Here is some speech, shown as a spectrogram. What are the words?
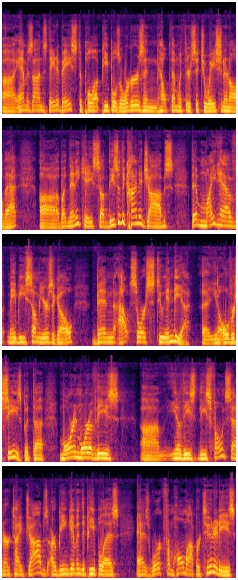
uh, amazon's database to pull up people's orders and help them with their situation and all that. Uh, but in any case uh, these are the kind of jobs that might have maybe some years ago been outsourced to india uh, you know overseas. But uh, more and more of these um, you know these these phone center type jobs are being given to people as as work from home opportunities.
